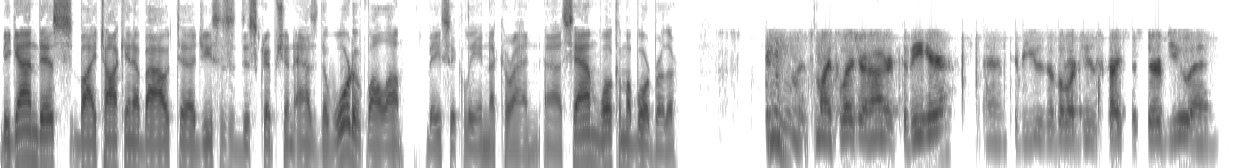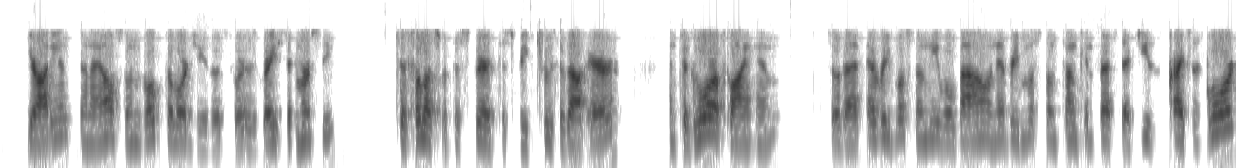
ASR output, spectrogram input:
began this by talking about uh, Jesus' description as the Word of Allah, basically in the Quran. Sam, welcome aboard, brother. it's my pleasure and honor to be here and to be used of the Lord Jesus Christ to serve you and your audience. And I also invoke the Lord Jesus for his grace and mercy to fill us with the Spirit to speak truth without error, and to glorify Him, so that every Muslim knee will bow and every Muslim tongue confess that Jesus Christ is Lord.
